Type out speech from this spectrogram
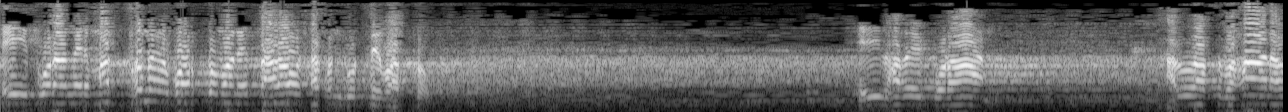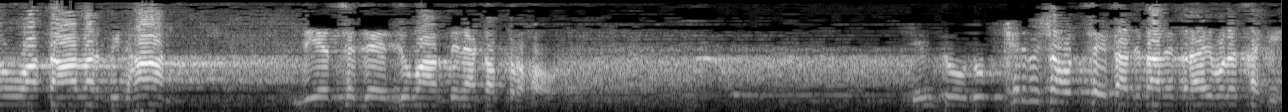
এই কোরআনের মাধ্যমে বর্তমানে তারাও শাসন করতে পারত এইভাবে কোরআন আল্লাহ সুবহানাহু বিধান দিয়েছে যে জুমার দিন একত্র হও। কিন্তু দুঃখের বিষয় হচ্ছে এটা যে তাদের প্রায় বলে থাকি,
